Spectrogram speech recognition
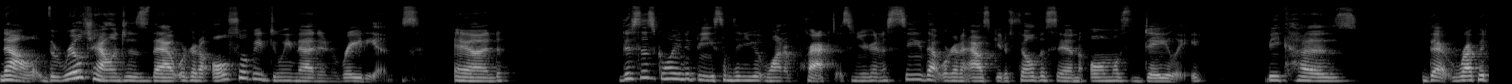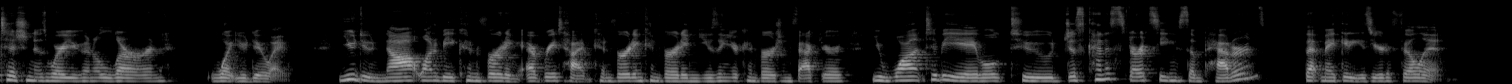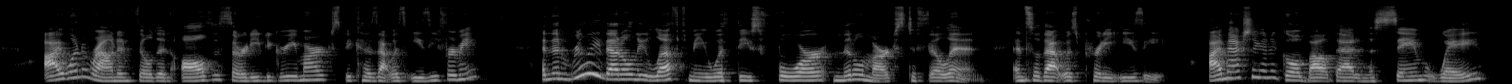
now, the real challenge is that we're going to also be doing that in radians. And this is going to be something you want to practice. And you're going to see that we're going to ask you to fill this in almost daily because that repetition is where you're going to learn what you're doing. You do not want to be converting every time, converting, converting, using your conversion factor. You want to be able to just kind of start seeing some patterns that make it easier to fill in. I went around and filled in all the 30 degree marks because that was easy for me. And then really that only left me with these four middle marks to fill in. And so that was pretty easy. I'm actually going to go about that in the same way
